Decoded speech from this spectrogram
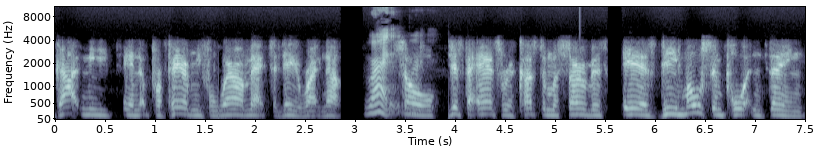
got me and prepared me for where I'm at today, right now. Right. So, right. just to answer it, customer service is the most important thing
